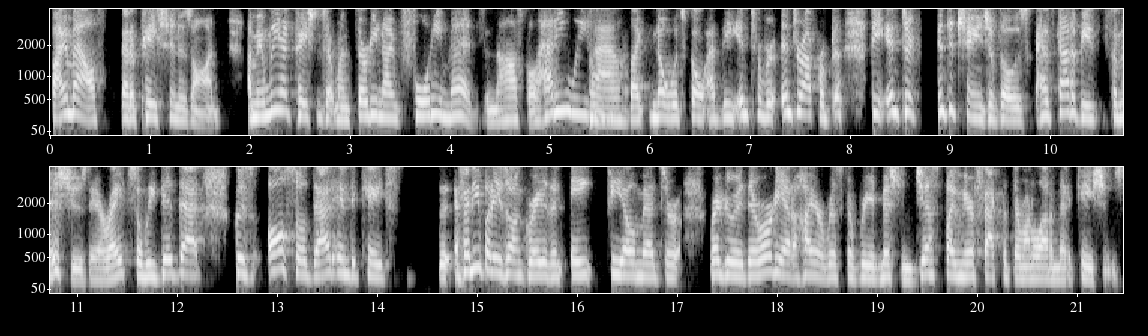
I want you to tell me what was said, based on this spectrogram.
by mouth that a patient is on. I mean, we had patients that run 39, 40 meds in the hospital. How do you even wow. like know what's going on? The inter interoperability, the inter interchange of those has got to be some issues there, right? So we did that because also that indicates if anybody's on greater than eight PO meds or regularly, they're already at a higher risk of readmission just by mere fact that they're on a lot of medications.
